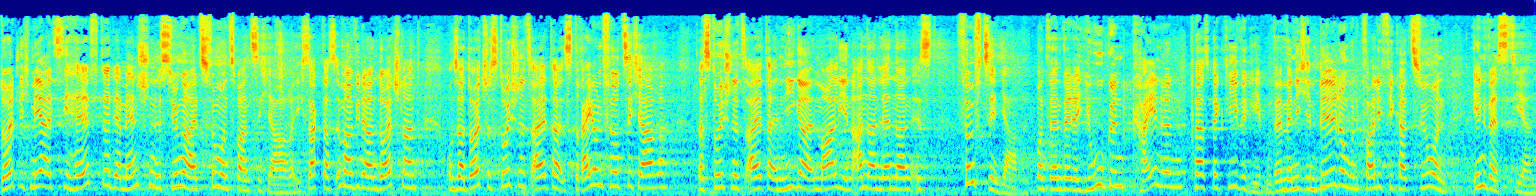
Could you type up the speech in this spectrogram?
Deutlich mehr als die Hälfte der Menschen ist jünger als 25 Jahre. Ich sage das immer wieder in Deutschland. Unser deutsches Durchschnittsalter ist 43 Jahre. Das Durchschnittsalter in Niger, in Mali, in anderen Ländern ist 15 Jahre. Und wenn wir der Jugend keine Perspektive geben, wenn wir nicht in Bildung und Qualifikation investieren,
